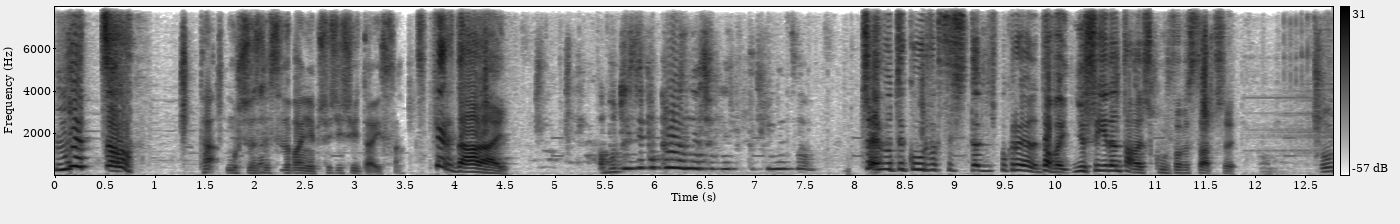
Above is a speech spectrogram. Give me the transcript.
Nie to! Ta, muszę zdecydowanie przyciszyć Dice'a. Spierdalaj! A bo to jest niepokrojone, że mnie to takie nie są. Czemu ty, kurwa, chcesz tam być pokrojony? Dawaj, jeszcze jeden talerz, kurwa, wystarczy. No,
